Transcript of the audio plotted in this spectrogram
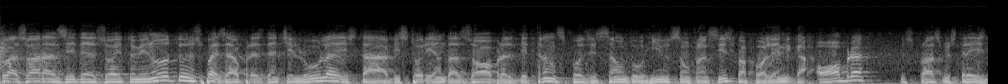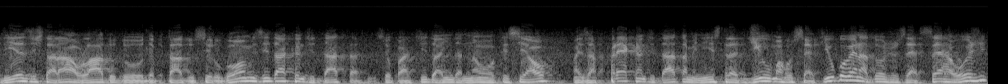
Duas horas e 18 minutos. Pois é, o presidente Lula está vistoriando as obras de transposição do Rio São Francisco, a polêmica obra. Nos próximos três dias estará ao lado do deputado Ciro Gomes e da candidata do seu partido, ainda não oficial, mas a pré-candidata ministra Dilma Rousseff. E o governador José Serra hoje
